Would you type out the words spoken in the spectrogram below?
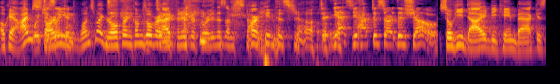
Okay, I'm Which is starting. like an- once my girlfriend comes over and I finish recording this, I'm starting this show. yes, you have to start this show. So he died. He came back as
